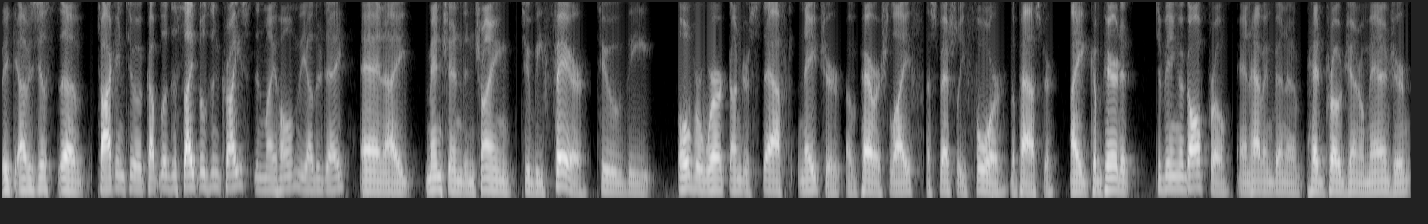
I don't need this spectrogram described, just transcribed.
I was just uh, talking to a couple of disciples in Christ in my home the other day, and I mentioned in trying to be fair to the overworked, understaffed nature of parish life, especially for the pastor. I compared it to being a golf pro and having been a head pro general manager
